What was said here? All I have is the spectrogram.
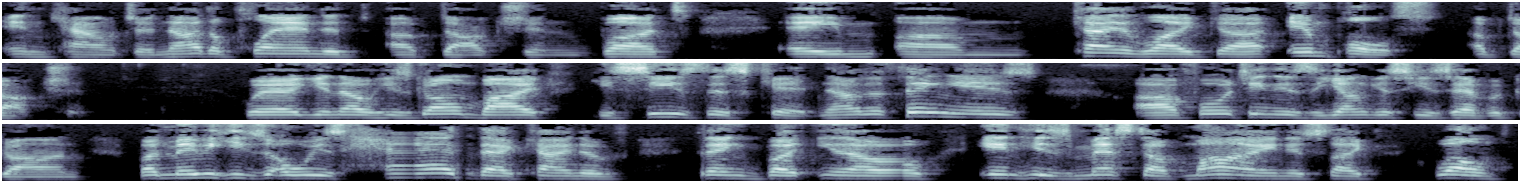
encounter, not a planned abduction, but a um, kind of like uh, impulse abduction, where you know he's going by, he sees this kid. Now the thing is, uh, fourteen is the youngest he's ever gone, but maybe he's always had that kind of thing. But you know, in his messed up mind, it's like, well,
